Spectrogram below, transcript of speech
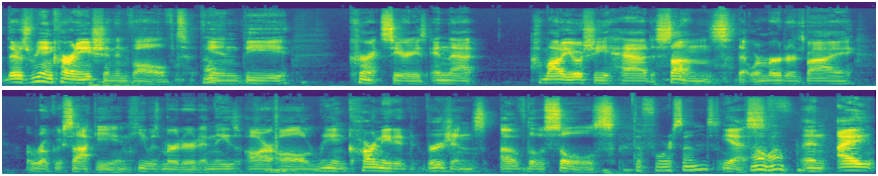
there's reincarnation involved Oh. in the current series in that Hamato Yoshi had sons that were murdered by Oroku Saki and he was murdered and these are all reincarnated versions of those souls. The Four Sons. Yes. Oh wow. And I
